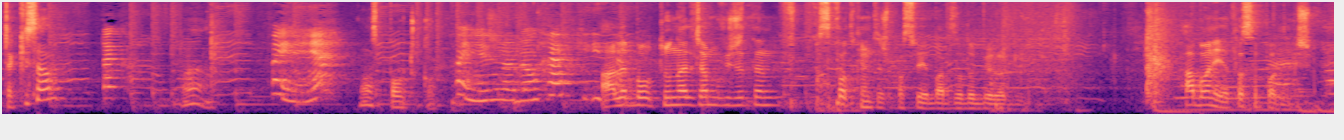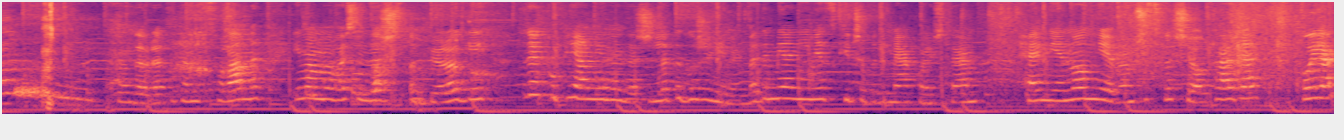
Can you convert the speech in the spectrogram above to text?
Taki sam? Tak, A, fajnie, nie? no spoczko. Fajnie, że robią klatki i Ale bo tunelcia mówi, że ten z też pasuje bardzo do biologii. Albo nie, to sobie podnieś. No dobra, to tam schowamy i mamy właśnie zeszyt od biologii. Tutaj kupiłam jeden zeszyt, dlatego że nie wiem, będę miała niemiecki, czy będę miała jakąś tam chemię, no nie wiem, wszystko się okaże, bo jak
